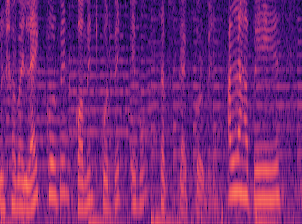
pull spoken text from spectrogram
লাগলে সবাই লাইক করবেন কমেন্ট করবেন এবং সাবস্ক্রাইব করবেন। আল্লাহ হাফেজ।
